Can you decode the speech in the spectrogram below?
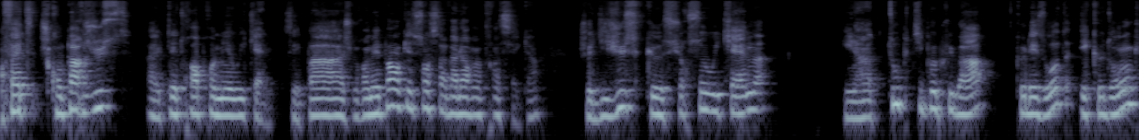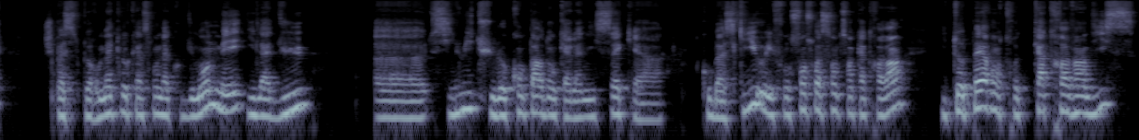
en fait, je compare juste avec les trois premiers week-ends. Pas, je ne remets pas en question sa valeur intrinsèque. hein. Je dis juste que sur ce week-end, il est un tout petit peu plus bas que les autres et que donc, je ne sais pas si tu peux remettre le classement de la Coupe du Monde, mais il a dû, euh, si lui, tu le compares donc à l'Anisek et à Kubaski, eux, ils font 160-180, il te perd entre 90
